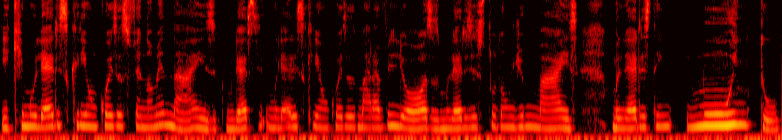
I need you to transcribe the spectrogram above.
E que mulheres criam coisas fenomenais, que mulheres, mulheres criam coisas maravilhosas, mulheres estudam demais, mulheres têm muito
